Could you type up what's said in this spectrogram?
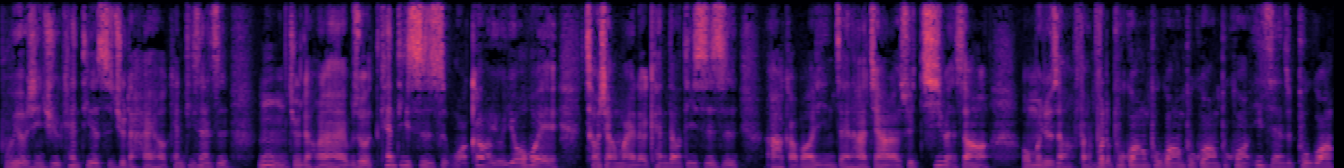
不会有兴趣，看第二次觉得还好，看第三次嗯觉得好像还不错，看第四次我靠有优惠，超想买的，看到第四次啊搞不好已经在他家了。所以基本上我们就是要反复的曝光、曝光、曝光、曝光，一直在这曝光。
